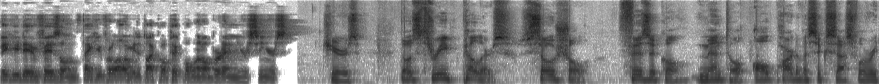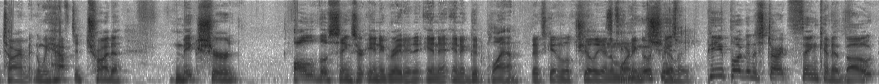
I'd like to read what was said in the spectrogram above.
Thank you, David Faisal, and thank you for allowing me to talk about pickleball in Alberta and your seniors. Cheers. Those three pillars social, physical, mental all part of a successful retirement. And we have to try to make sure all of those things are integrated in a, in a good plan. It's getting a little chilly in the morning, getting which means people are going to start thinking about.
